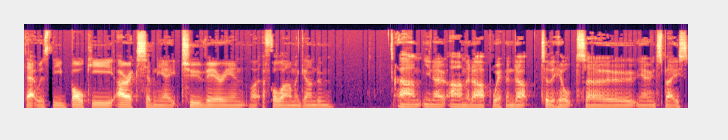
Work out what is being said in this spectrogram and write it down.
that was the bulky RX-78 2 variant, like a full armor Gundam um, you know, armored up, weaponed up to the hilt, so, you know, in space.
